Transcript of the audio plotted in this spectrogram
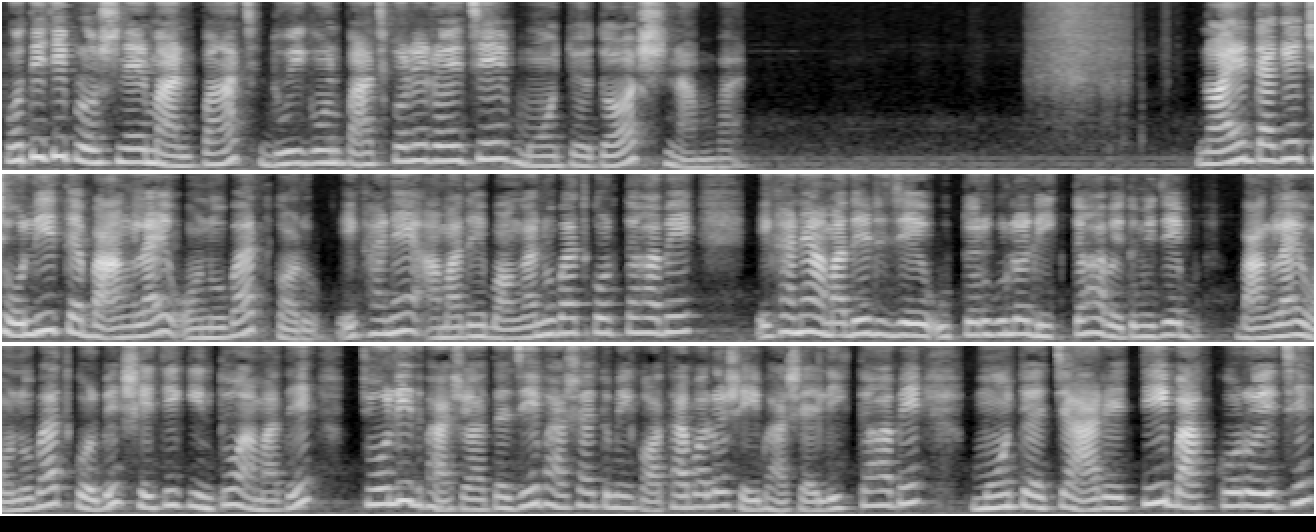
প্রতিটি প্রশ্নের মান পাঁচ, দুই গুণ পাঁচ করে রয়েছে, মোট দশ নাম্বার। নয়ের দাগে চলিত বাংলায় অনুবাদ করো। এখানে আমাদের বঙ্গানুবাদ করতে হবে। এখানে আমাদের যে উত্তরগুলো লিখতে হবে, তুমি যে বাংলায় অনুবাদ করবে, সেটি কিন্তু আমাদের চলিত ভাষা অর্থাৎ যে ভাষায় তুমি কথা বলো, সেই ভাষায় লিখতে হবে। মোট চারটি বাক্য রয়েছে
